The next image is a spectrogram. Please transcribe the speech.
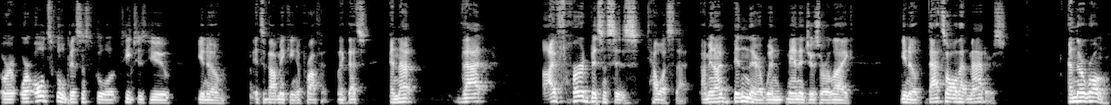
or, or old school business school teaches you, you know, it's about making a profit. Like that's, and that, that I've heard businesses tell us that. I mean, I've been there when managers are like, you know, that's all that matters. And they're wrong.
